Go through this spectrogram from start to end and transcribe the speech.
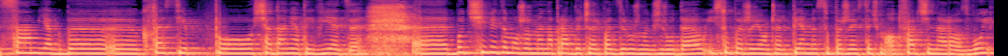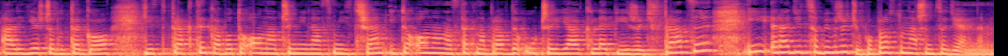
sam sam jakby y, kwestię posiadania tej wiedzy, e, bo dzisiaj wiedzę możemy naprawdę czerpać z różnych źródeł i super, że ją czerpiemy, super, że jesteśmy otwarci na rozwój, ale jeszcze do tego jest praktyka, bo to ona czyni nas mistrzem i to ona nas tak naprawdę uczy, jak lepiej żyć w pracy i radzić sobie w życiu, po prostu naszym codziennym.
